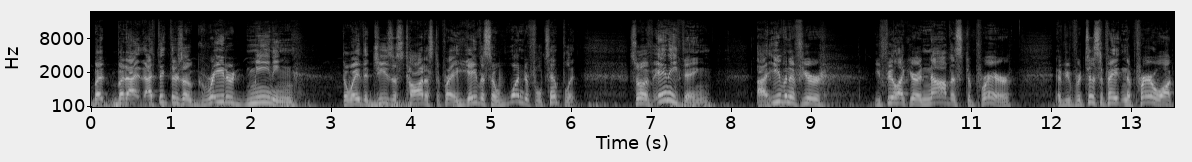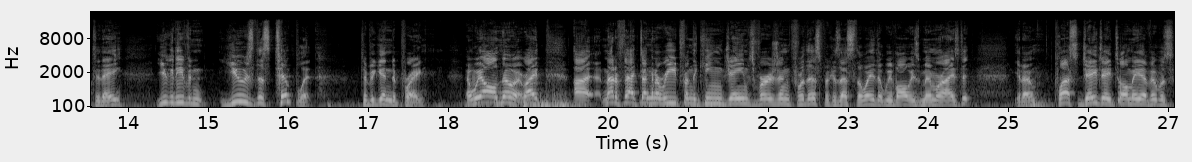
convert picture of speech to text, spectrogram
but but I, I think there's a greater meaning the way that Jesus taught us to pray. He gave us a wonderful template. So, if anything, uh, even if you're, you feel like you're a novice to prayer, if you participate in the prayer walk today, you could even use this template to begin to pray. And we all know it, right? Uh, matter of fact, I'm going to read from the King James Version for this because that's the way that we've always memorized it. You know, plus JJ told me if it was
